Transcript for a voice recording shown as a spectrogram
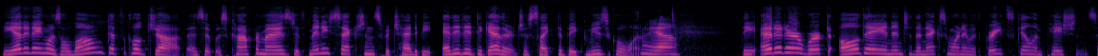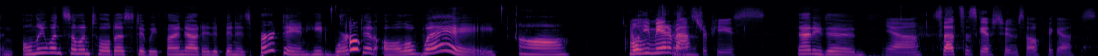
The editing was a long, difficult job, as it was comprised of many sections which had to be edited together, just like the big musical one. Oh, yeah. The editor worked all day and into the next morning with great skill and patience, and only when someone told us did we find out it had been his birthday and he'd worked it all away. Aw. Well, he made a masterpiece. That he did. Yeah. So that's his gift to himself, I guess.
